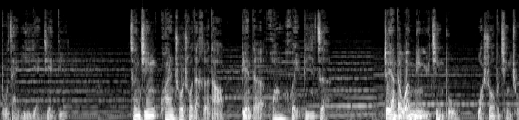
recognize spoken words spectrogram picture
不再一眼见底。曾经宽绰绰的河道变得荒秽逼仄。这样的文明与进步，我说不清楚，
